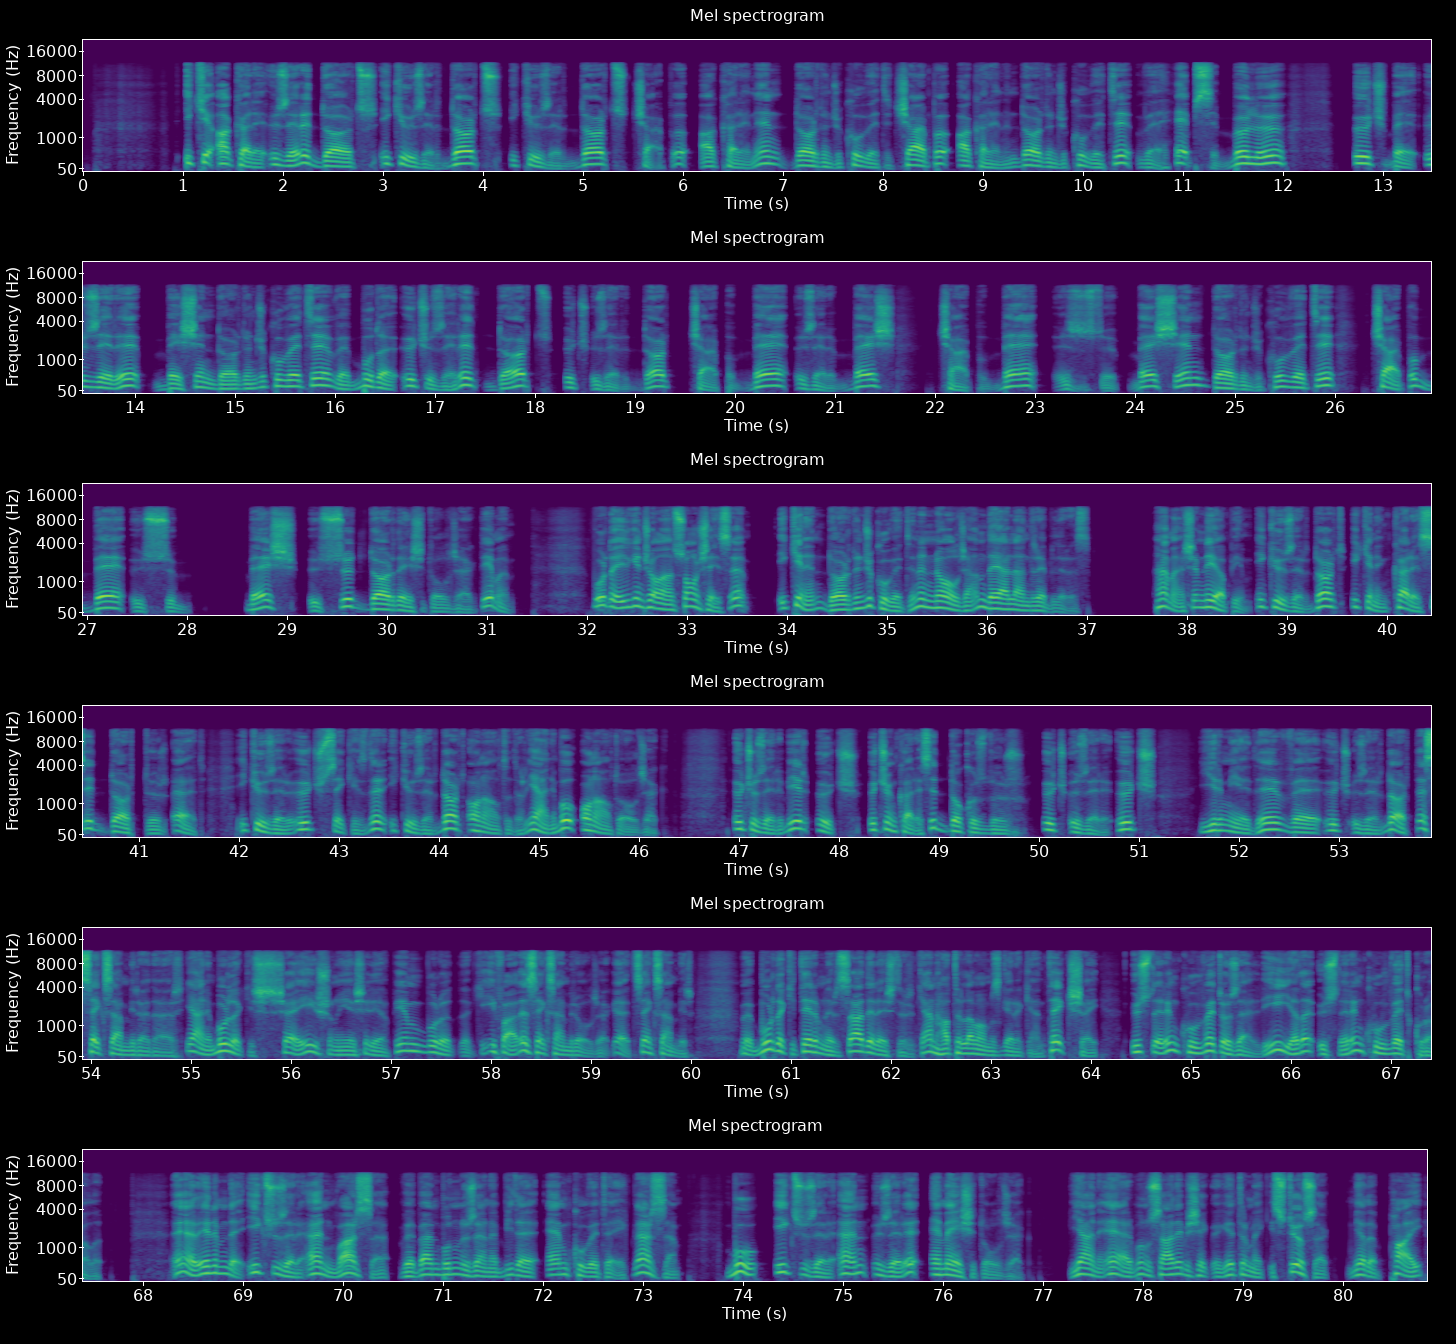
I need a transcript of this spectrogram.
2a kare üzeri 4, 2 üzeri 4, 2 üzeri 4 çarpı a karenin dördüncü kuvveti çarpı a karenin dördüncü kuvveti ve hepsi bölü 3b üzeri 5'in dördüncü kuvveti ve bu da 3 üzeri 4, 3 üzeri 4 çarpı b üzeri 5 çarpı b üssü 5'in dördüncü kuvveti çarpı b üssü 5 üssü 4'e eşit olacak, değil mi? Burada ilginç olan son şey ise 2'nin dördüncü kuvvetinin ne olacağını değerlendirebiliriz. Hemen şimdi yapayım. 2 üzeri 4, 2'nin karesi 4'tür. Evet, 2 üzeri 3, 8'dir. 2 üzeri 4, 16'dır. Yani bu 16 olacak. 3 üzeri 1, 3. 3'ün karesi 9'dur. 3 üzeri 3, 27 ve 3 üzeri 4 de 81 eder. Yani buradaki şey, şunu yeşil yapayım, buradaki ifade 81 olacak. Evet, 81. Ve buradaki terimleri sadeleştirirken hatırlamamız gereken tek şey, üslerin kuvvet özelliği ya da üslerin kuvvet kuralı. Eğer elimde x üzeri n varsa ve ben bunun üzerine bir de m kuvveti eklersem, bu x üzeri n üzeri m'e eşit olacak. Yani eğer bunu sade bir şekilde getirmek istiyorsak ya da pay,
